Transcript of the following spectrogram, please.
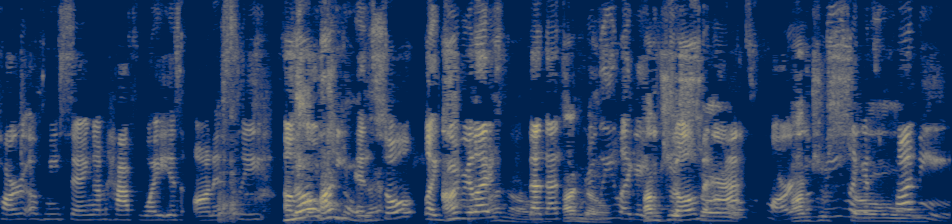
part of me saying I'm half white is honestly a No, I low-key know that. insult. Like, do I- you realize I know. that that's really like a I'm dumb so- ass part I'm of just me? Like, so- it's funny.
